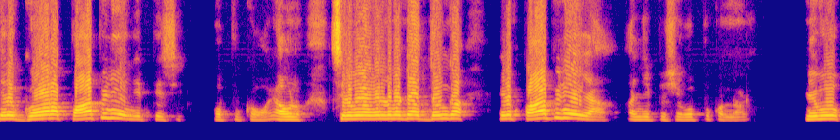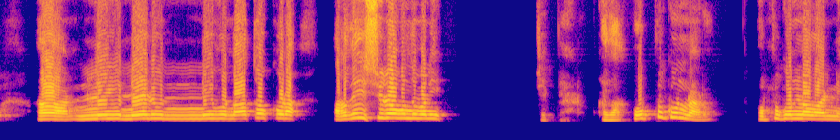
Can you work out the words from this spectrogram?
నేను ఘోర పాపిని అని చెప్పేసి ఒప్పుకోవాలి. అవును. సినిమాలో ఉండమంటే ఆ దొంగ నేను పాపిని అయ్యా అని చెప్పేసి ఒప్పుకున్నాడు. నువ్వు నీ- నేడు నీవు నాతో కూడా పరదేశిలో ఉందమని చెప్పాడు కదా. ఒప్పుకున్నాడు. ఒప్పుకున్న వాడిని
